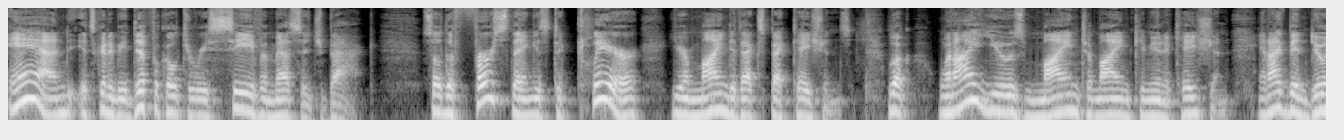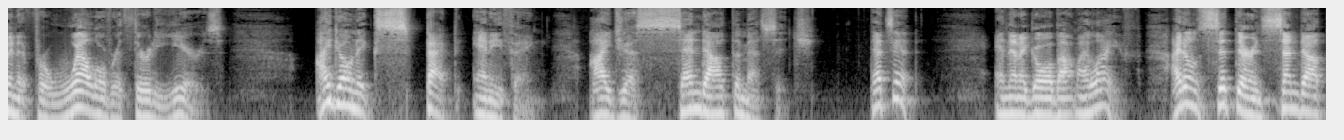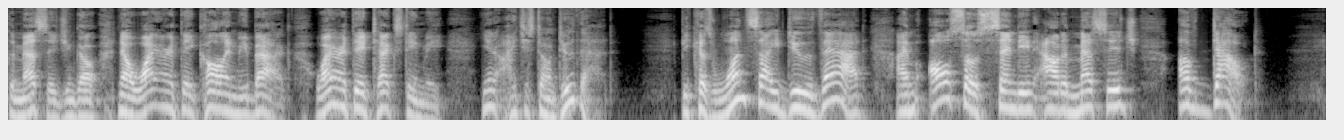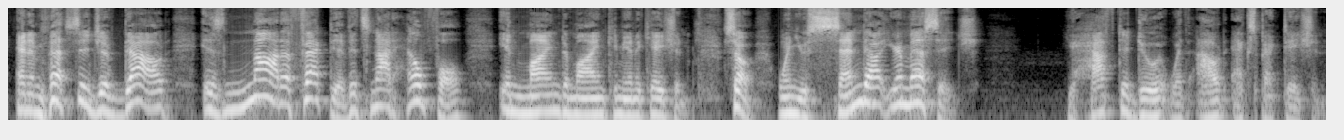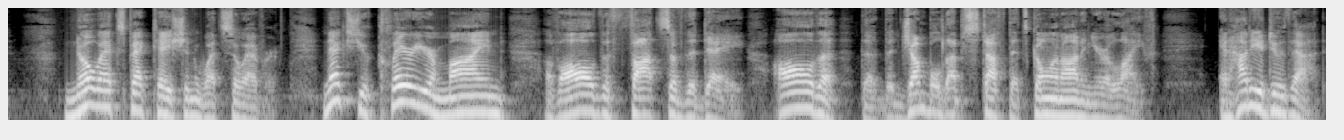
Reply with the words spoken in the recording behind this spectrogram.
and it's going to be difficult to receive a message back. So the first thing is to clear your mind of expectations. Look, when I use mind to mind communication, and I've been doing it for well over 30 years, I don't expect anything. I just send out the message. That's it. And then I go about my life. I don't sit there and send out the message and go, now, why aren't they calling me back? Why aren't they texting me? You know, I just don't do that. Because once I do that, I'm also sending out a message of doubt. And a message of doubt is not effective. It's not helpful in mind to mind communication. So when you send out your message, you have to do it without expectation. No expectation whatsoever. Next, you clear your mind of all the thoughts of the day, all the, the, the jumbled up stuff that's going on in your life. And how do you do that?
